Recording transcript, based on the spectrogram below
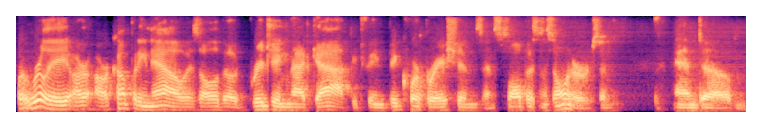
But really, our, our company now is all about bridging that gap between big corporations and small business owners. And, and um,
